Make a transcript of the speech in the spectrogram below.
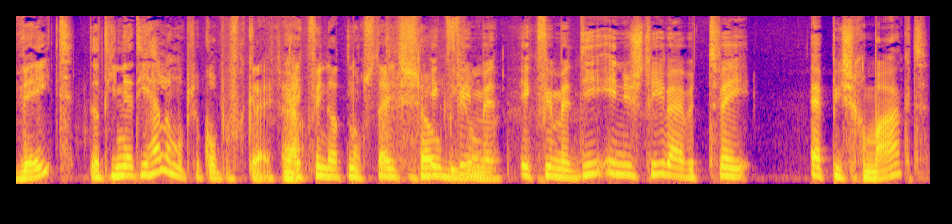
weet dat hij net die helm op zijn kop heeft gekregen. Ja. Ik vind dat nog steeds zo ik, vind bijzonder. met, ik vind met die industrie, wij hebben twee appies gemaakt.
